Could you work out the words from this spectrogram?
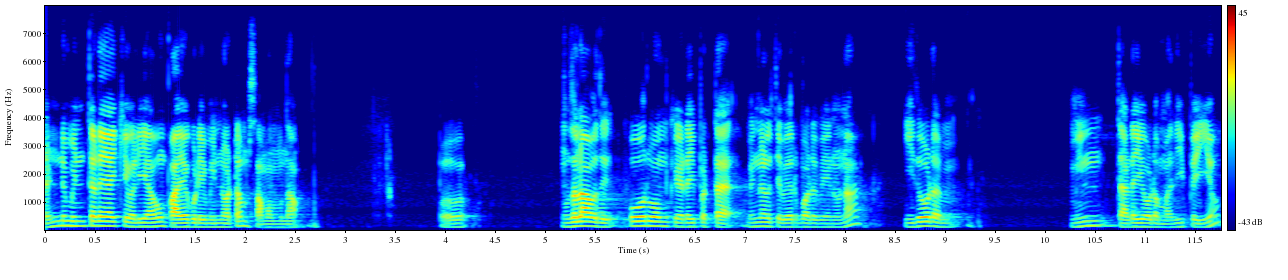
ரெண்டு மின்தடையாக்கி வழியாகவும் பாயக்கூடிய மின்னோட்டம் சமம் தான் இப்போது முதலாவது ஃபோர் ஓம்க்கு இடைப்பட்ட மின்னழுத்த வேறுபாடு வேணும்னா இதோட மின் தடையோட மதிப்பையும்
